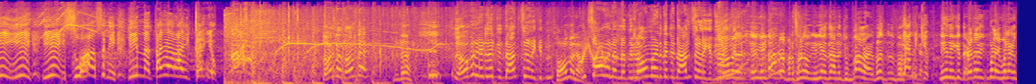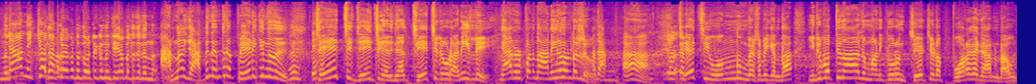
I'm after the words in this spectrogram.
ഈ ഈ സുഹാസിനി ഇന്ന് തയ്യാറായി കഴിഞ്ഞു. എന്ത്? രോമൻ എഴുന്നേറ്റ് ഡാൻസ് കളിക്കുന്നു. സോമനോ? സോമനല്ലത് രോമൻ എഴുന്നേറ്റ് ഡാൻസ് കളിക്കുന്നു. പ്രസംഗം ഇനി എന്താണ് ചുമ്മാതാ. നീ കൊണ്ട് ചെയ്യാൻ പറ്റത്തില്ലെന്ന്. അണ്ണാ അതിനെന്തിനാ പേടിക്കുന്നത്? ചേച്ചി ജയിച്ചു കഴിഞ്ഞാൽ ചേച്ചിയുടെ കൂടെ അണിയില്ലേ? ഞാൻ ഉൾപ്പെടുന്ന അണികളുണ്ടല്ലോ. ആ ചേച്ചി ഒന്നും വിഷമിക്കണ്ട. ഇരുപത്തിനാല് മണിക്കൂറും ചേച്ചിയുടെ പുറകെ ഞാനുണ്ടാവും.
